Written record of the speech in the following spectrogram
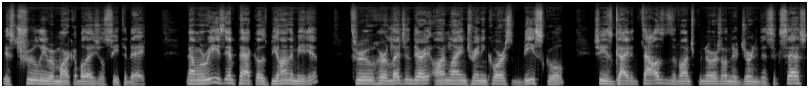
is truly remarkable, as you'll see today. Now, Marie's impact goes beyond the media. Through her legendary online training course, B School, she's guided thousands of entrepreneurs on their journey to success,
